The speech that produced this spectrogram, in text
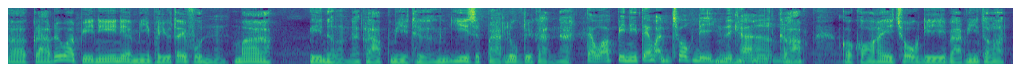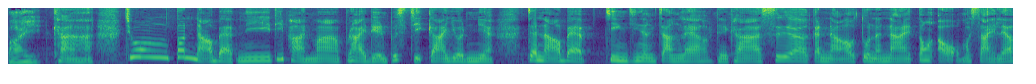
อ่ากล่าวได้ว่าปีนี้เนี่ยมีพายุไต้ฝุ่นมาก ปีหนึ่งนะครับ มีถึง 28 ลูกด้วยกันนะ แต่ว่าปีนี้ไต้หวันโชคดีนะคะครับ ก็ขอให้โชคดีแบบนี้ตลอดไปค่ะ ช่วงต้นหนาวแบบนี้ที่ผ่านมาปลายเดือนพฤศจิกายนเนี่ย จะหนาวแบบจริงจริงจังๆแล้วนะคะเสื้อกันหนาวตัวหนาๆต้องเอาออกมาใส่แล้ว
